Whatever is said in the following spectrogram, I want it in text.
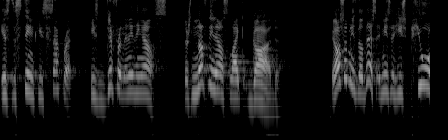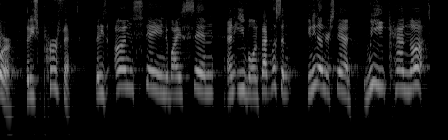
is distinct, He's separate, He's different than anything else. There's nothing else like God. It also means, though, this it means that he's pure, that he's perfect, that he's unstained by sin and evil. In fact, listen, you need to understand we cannot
